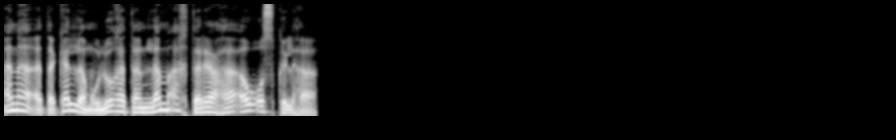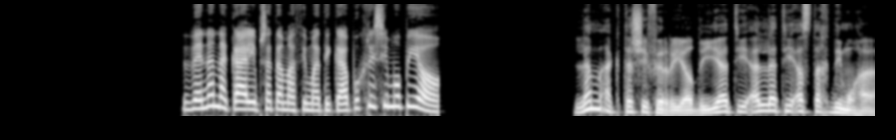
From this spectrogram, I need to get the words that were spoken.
أنا أتكلم لغة لم أخترعها أو أصقلها. Δεν ανακάλυψα τα μαθηματικά που χρησιμοποιώ. لم أكتشف الرياضيات التي أستخدمها.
